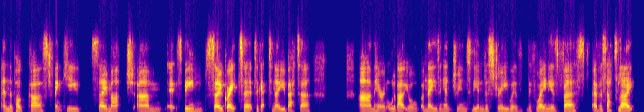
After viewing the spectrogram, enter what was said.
end the podcast. Thank you so much. Um, it's been so great to to get to know you better. Um, hearing all about your amazing entry into the industry with Lithuania's first ever satellite.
